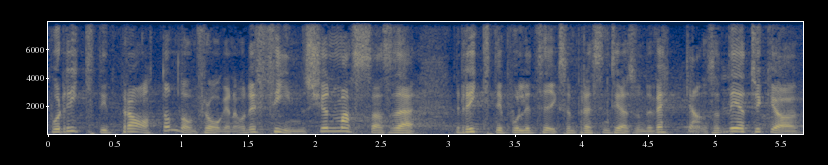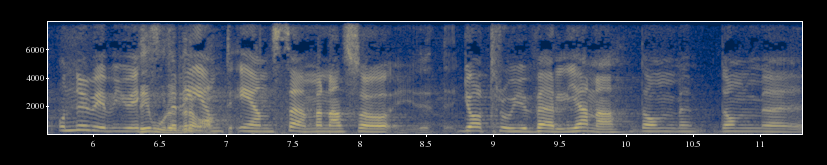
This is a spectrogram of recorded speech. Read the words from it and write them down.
på riktigt prata om de frågorna. Och det finns ju en massa sådär, riktig politik som presenteras under veckan. Så det tycker jag... Och nu är vi ju extremt ense, men alltså, jag tror ju väljarna, de, de eh,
